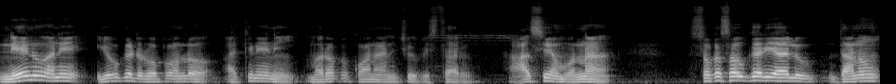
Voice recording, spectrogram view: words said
నేను అనే యువకుడి రూపంలో అక్కినేని మరొక కోణాన్ని చూపిస్తారు. ఆశయం ఉన్న సుఖ సౌకర్యాలు ధనం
